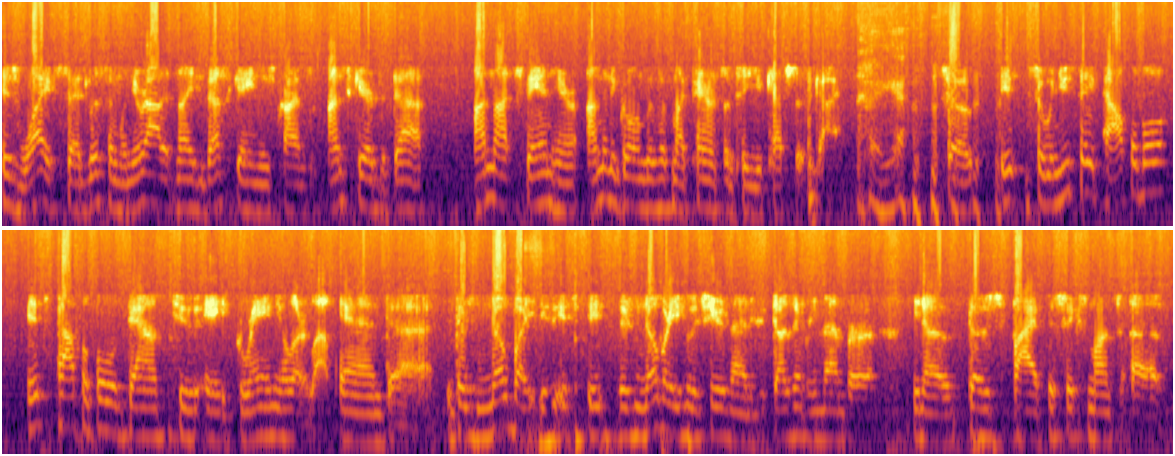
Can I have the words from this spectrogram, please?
His wife said, "Listen, when you're out at night investigating these crimes, I'm scared to death." I'm not staying here. I'm going to go and live with my parents until you catch this guy. yeah. So, it, so when you say palpable, it's palpable down to a granular level, and uh, there's nobody. It, it, it, there's nobody who is here then who doesn't remember, you know, those five to six months of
